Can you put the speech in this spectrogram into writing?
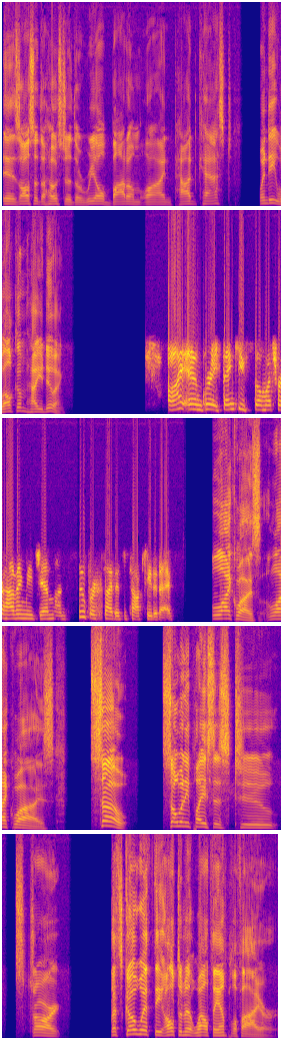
is also the host of the Real Bottom Line podcast. Wendy, welcome. How you doing? I am great. Thank you so much for having me, Jim. I'm super excited to talk to you today. Likewise, likewise. So, so many places to start. Let's go with the ultimate wealth amplifier.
